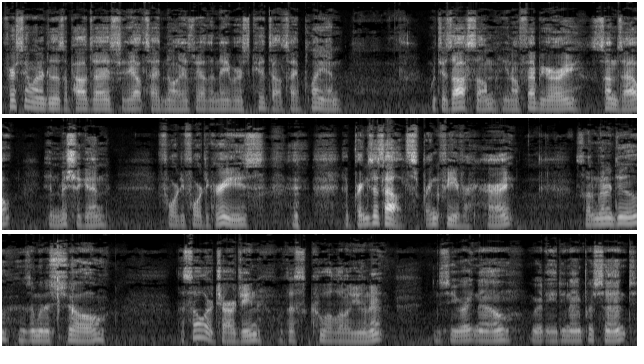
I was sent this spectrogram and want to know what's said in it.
First thing I want to do is apologize for the outside noise. We have the neighbor's kids outside playing, which is awesome. You know, February, sun's out in Michigan, 44 degrees. it brings us out, spring fever, all right? So what I'm gonna do is I'm gonna show the solar charging with this cool little unit. You see right now, we're at 89%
